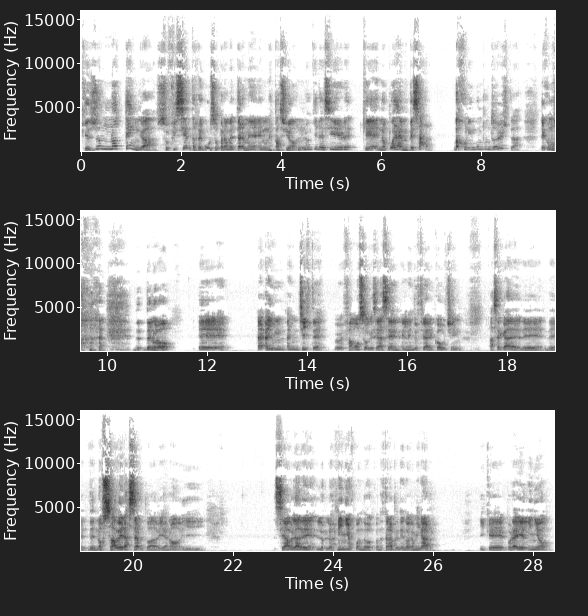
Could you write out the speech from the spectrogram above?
que yo no tenga suficientes recursos para meterme en un espacio no quiere decir que no pueda empezar, bajo ningún punto de vista. Es como, de, nuevo, eh, hay un, chiste famoso que se hace en, la industria del coaching acerca de, no saber hacer todavía, ¿no? Y se habla de los niños cuando, cuando están aprendiendo a caminar y que por ahí el niño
